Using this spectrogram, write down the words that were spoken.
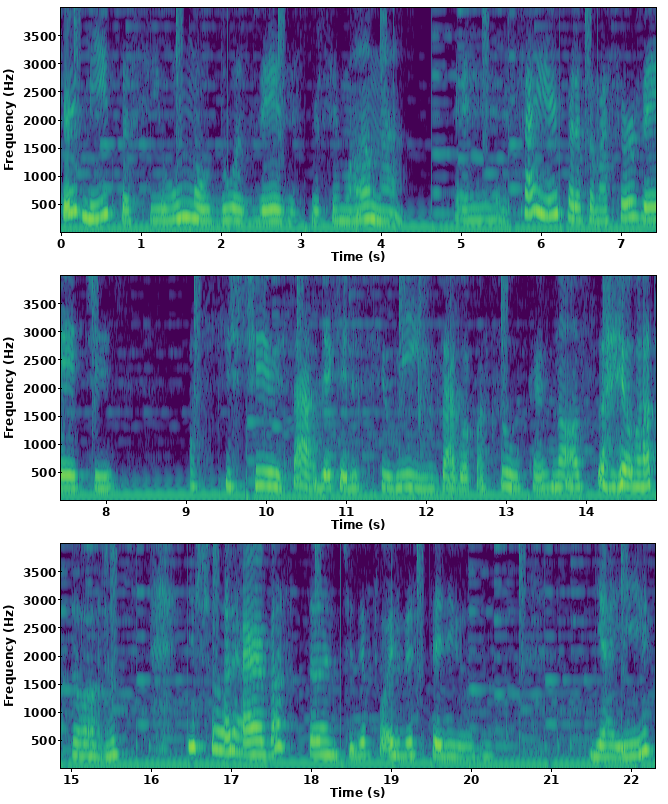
Permita-se uma ou duas vezes por semana é, sair para tomar sorvete, assistir, sabe, aqueles filminhos Água com Açúcar. Nossa, eu adoro! E chorar bastante depois desse período. E aí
